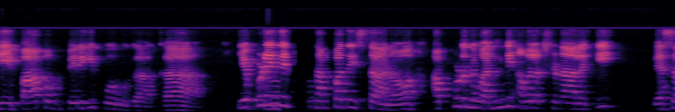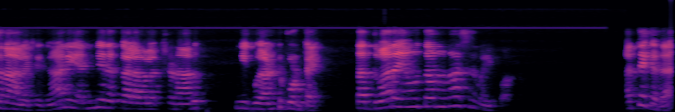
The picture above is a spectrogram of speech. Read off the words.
నీ పాపం పెరిగిపోవుగాక. ఎప్పుడైతే నీకు సంపద ఇస్తానో అప్పుడు నువ్వు అన్ని అవలక్షణాలకి వ్యసనాలకి కానీ అన్ని రకాల అవలక్షణాలు నీకు అంటుకుంటాయి. తద్వారా ఏమవుతావు? నువ్వు నాశనం అయిపోతావు. అంతే కదా?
